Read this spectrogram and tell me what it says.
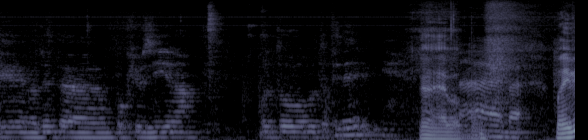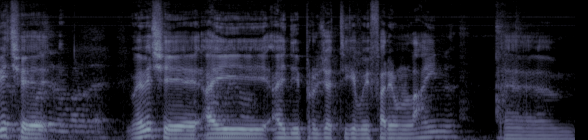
Sì, la gente è un po' chiusina, molto, molto fedeli. Eh, vabbè. Eh, beh. Ma invece. Ma invece hai, hai dei progetti che vuoi fare online? Ehm,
